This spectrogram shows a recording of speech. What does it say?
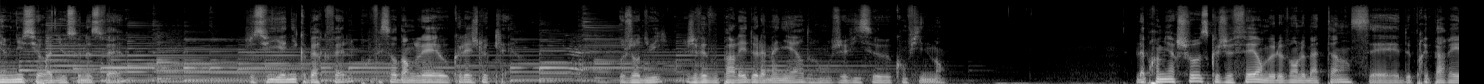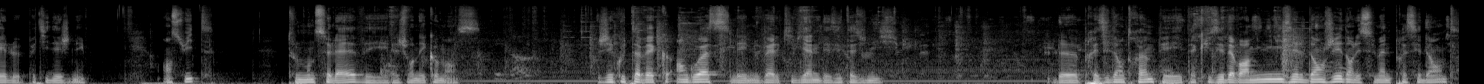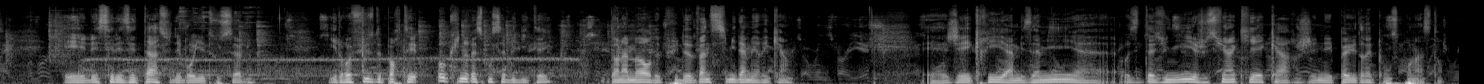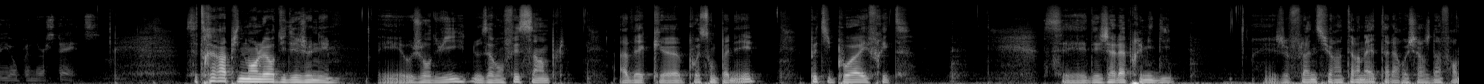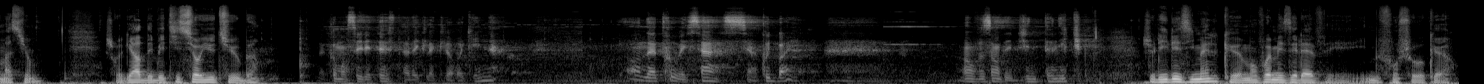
Bienvenue sur Radio Sonosphère. Je suis Yannick Obergfell, professeur d'anglais au Collège Leclerc. Aujourd'hui, je vais vous parler de la manière dont je vis ce confinement. La première chose que je fais en me levant le matin, c'est de préparer le petit déjeuner. Ensuite, tout le monde se lève et la journée commence. J'écoute avec angoisse les nouvelles qui viennent des États-Unis. Le président Trump est accusé d'avoir minimisé le danger dans les semaines précédentes et laissé les États se débrouiller tout seuls. Il refuse de porter aucune responsabilité dans la mort de plus de 26 000 Américains. J'ai écrit à mes amis euh, aux États-Unis et je suis inquiet car je n'ai pas eu de réponse pour l'instant. C'est très rapidement l'heure du déjeuner et aujourd'hui nous avons fait simple avec euh, poisson pané, petits pois et frites. C'est déjà l'après-midi. Et je flâne sur Internet à la recherche d'informations. Je regarde des bêtises sur YouTube. On a commencé les tests avec la chloroquine. On a trouvé ça, c'est un coup de bol. En faisant des gin tonic. Je lis les emails que m'envoient mes élèves et ils me font chaud au cœur.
